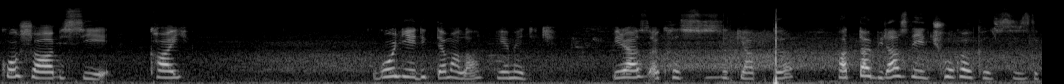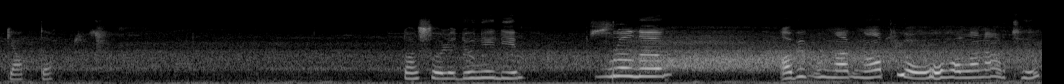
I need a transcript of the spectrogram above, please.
Koş abisi. Kay. Gol yedik mi lan? Yemedik. Biraz akılsızlık yaptı. Hatta biraz değil çok akılsızlık yaptı. Dan şöyle dönelim. Vuralım. Abi bunlar ne yapıyor? Oha lan artık.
